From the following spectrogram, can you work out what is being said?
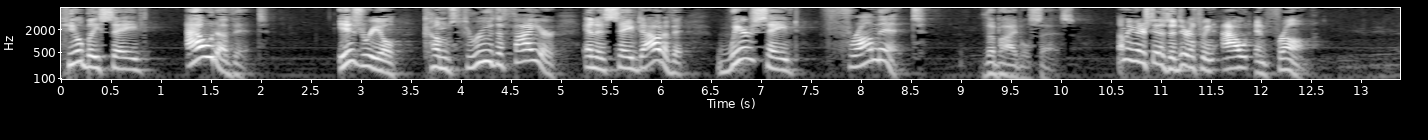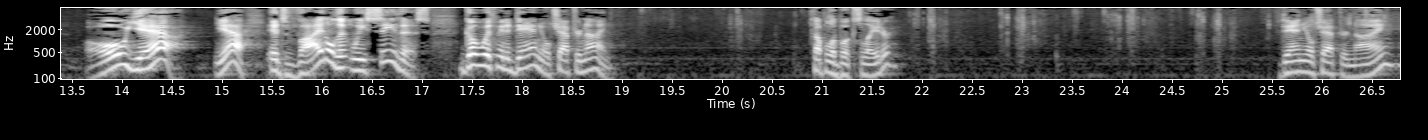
He'll be saved out of it. Israel comes through the fire and is saved out of it. We're saved from it, the Bible says. How many of you understand there's a difference between out and from? Oh, yeah. Yeah, it's vital that we see this. Go with me to Daniel chapter 9. A couple of books later. Daniel chapter 9.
